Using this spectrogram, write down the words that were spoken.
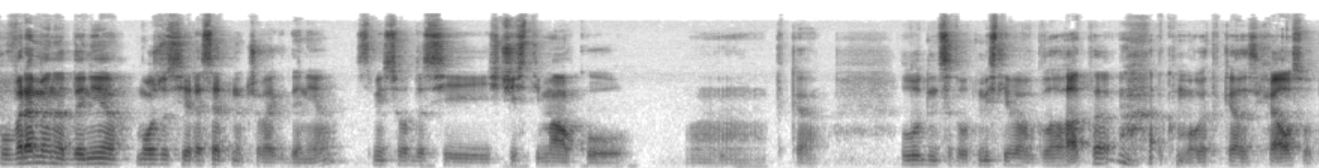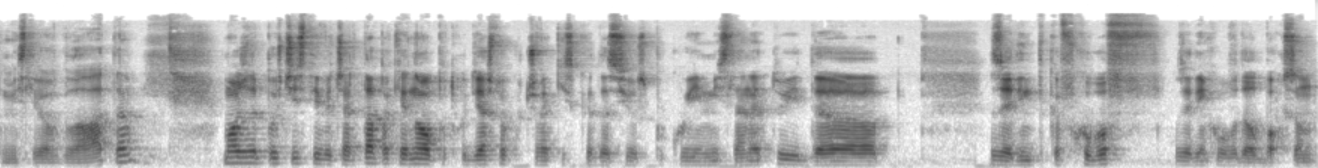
По време на деня може да си ресетне човек деня, в смисъл да си изчисти малко а, така, лудницата от мисли в главата, ако мога така да си хаоса от мисли в главата. Може да поизчисти вечерта, пък е много подходящо, ако човек иска да си успокои мисленето и да за един такъв хубав, за един хубав дълбок сън.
